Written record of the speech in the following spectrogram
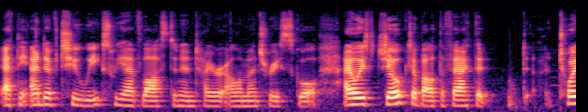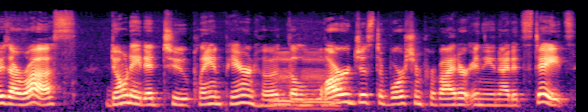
At the end of two weeks, we have lost an entire elementary school. I always joked about the fact that Toys R Us donated to Planned Parenthood, mm-hmm. the largest abortion provider in the United States,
